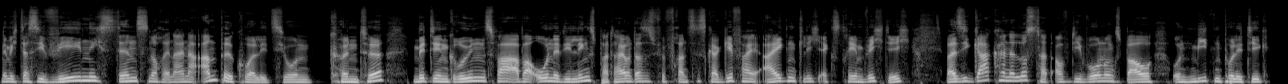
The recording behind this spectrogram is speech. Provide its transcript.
nämlich dass sie wenigstens noch in einer Ampelkoalition könnte, mit den Grünen zwar, aber ohne die Linkspartei. Und das ist für Franziska Giffey eigentlich extrem wichtig, weil sie gar keine Lust hat auf die Wohnungsbau- und Mietenpolitik,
